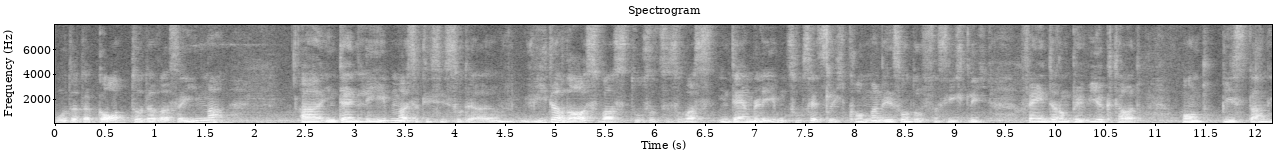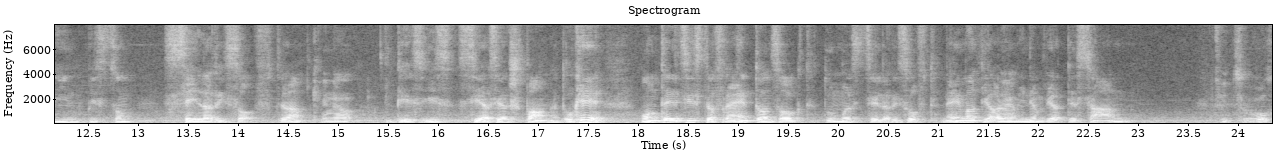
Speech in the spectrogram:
oder der Gott oder was auch immer äh, in dein Leben. Also das ist so der, wieder was, was du sozusagen, was in deinem Leben zusätzlich gekommen ist und offensichtlich Veränderung bewirkt hat und bis dann hin bis zum Selleriesaft. Ja? Genau. Das ist sehr, sehr spannend. Okay, und jetzt ist der Freund da und sagt, du musst Selleriesaft nehmen, die Aluminiumwerte sind Viel zu hoch.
